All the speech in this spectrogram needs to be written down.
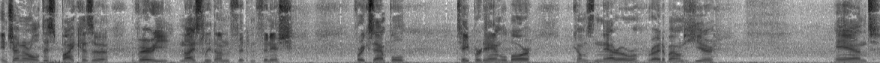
in general, this bike has a very nicely done fit and finish. For example, tapered handlebar becomes narrow right about here. And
